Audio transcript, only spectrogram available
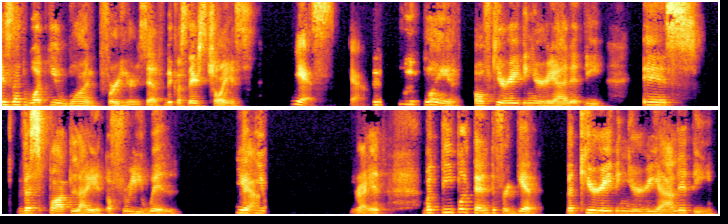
is that what you want for yourself because there's choice. Yes. Yeah. The whole point of curating your reality is the spotlight of free will. Yeah. You, right? But people tend to forget that curating your reality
